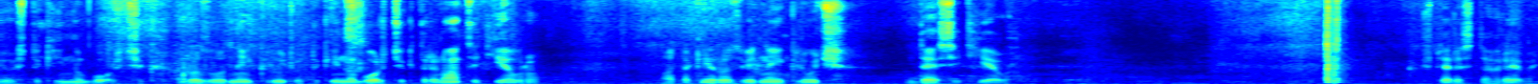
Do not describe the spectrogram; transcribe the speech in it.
і ось такий наборчик. Розводний ключ, ось такий наборчик 13 євро, а такий розвідний ключ 10 євро. 400 гривень.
